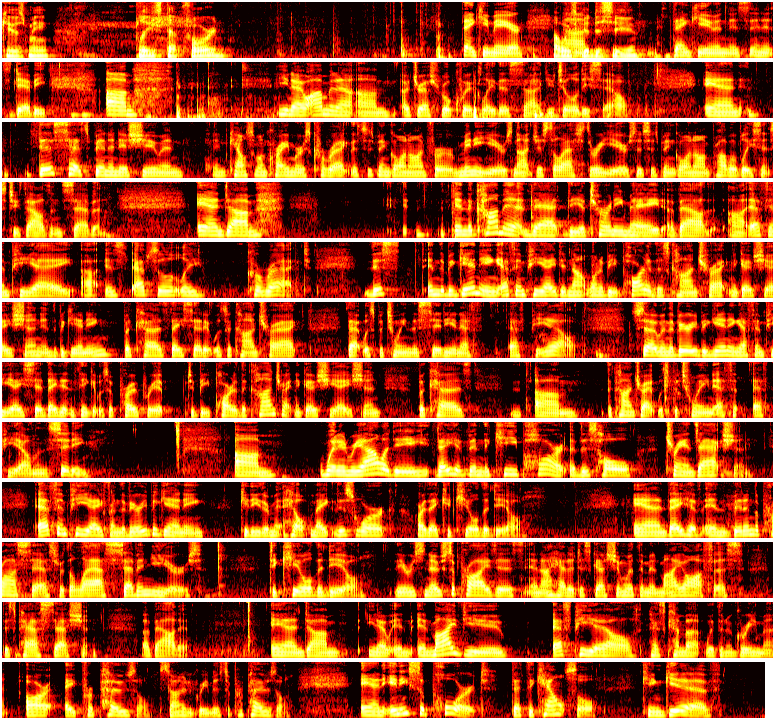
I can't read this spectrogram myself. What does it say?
excuse me. Please step forward. Thank you, Mayor. Always Um, good to see you. Thank you, and it's, and it's Debbie. Um, you know, I'm going to um, address real quickly this uh, utility sale. And this has been an issue, and, and Councilman Kramer is correct. This has been going on for many years, not just the last three years. This has been going on probably since 2007. And um, in the comment that the attorney made about uh, FMPA uh, is absolutely correct. This in the beginning, FMPA did not want to be part of this contract negotiation in the beginning because they said it was a contract that was between the city and F- FPL. So in the very beginning, FMPA said they didn't think it was appropriate to be part of the contract negotiation because um, the contract was between F- FPL and the city. Um, when in reality, they have been the key part of this whole transaction. FMPA, from the very beginning, could either help make this work or they could kill the deal. And they have been in the process for the last seven years to kill the deal. There is no surprises, and I had a discussion with them in my office this past session about it. And, um, you know, in, in my view, FPL has come up with an agreement or a proposal. It's not an agreement, it's a proposal. And any support that the council can give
